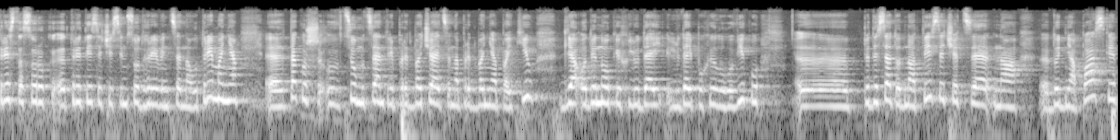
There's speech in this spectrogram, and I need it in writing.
343 тисячі 700 гривень. Це на утримання. Е, Також в цьому центрі передбачається на придбання пайків для одиноких людей, людей похилого віку. Е, 51 тисяча це на е, до Дня Пасхи,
